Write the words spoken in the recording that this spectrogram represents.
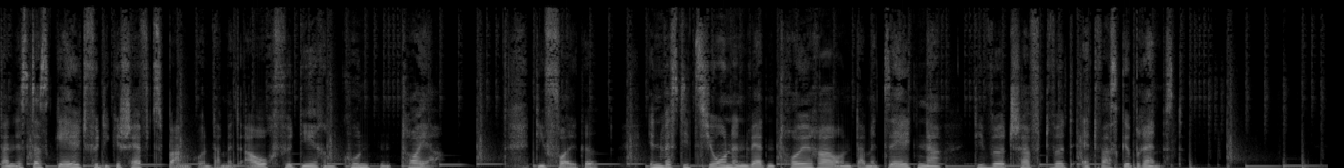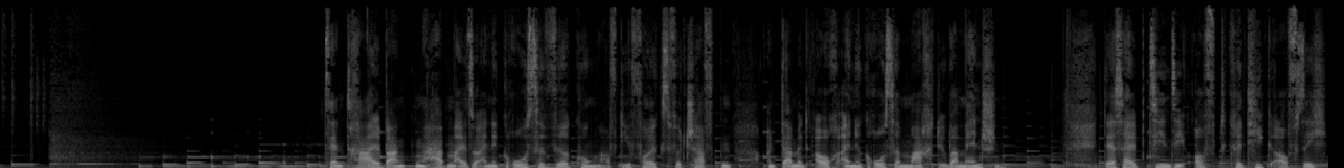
dann ist das Geld für die Geschäftsbank und damit auch für deren Kunden teuer. Die Folge? Investitionen werden teurer und damit seltener, die Wirtschaft wird etwas gebremst. Zentralbanken haben also eine große Wirkung auf die Volkswirtschaften und damit auch eine große Macht über Menschen. Deshalb ziehen sie oft Kritik auf sich,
